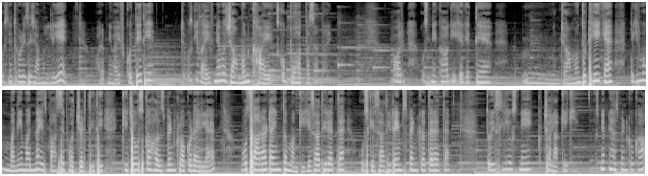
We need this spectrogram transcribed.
उसने थोड़े से जामुन लिए और अपनी वाइफ को दे दिए। जब उसकी वाइफ ने वो जामुन खाए, उसको बहुत पसंद आए। और उसने कहा कि क्या कहते हैं जामुन तो ठीक है, लेकिन वो मनी मन ना इस बात से बहुत चिढ़ती थी कि जो उसका हस्बैंड क्रोकोडाइल है, वो सारा टाइम तो मंकी के साथ ही रहता है, उसके साथ ही टाइम स्पेंड करता रहता है। तो इसलिए उसने एक चलाकी की। उसने अपने हस्बैंड को कहा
